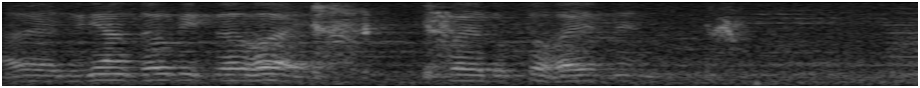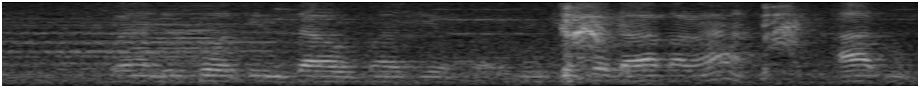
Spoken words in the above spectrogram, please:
હવે દુનિયાનું સ્વરૂપ ઈશ્વર હોય કોઈ દુઃખ તો હોય જ નહીં. દુઃખો ચિંતા આ દુઃખ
